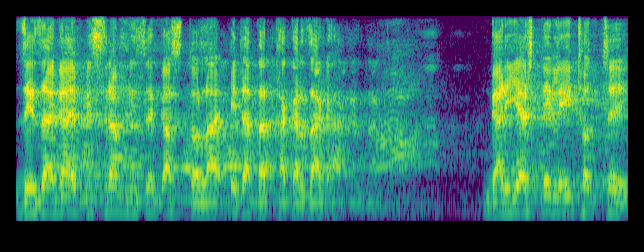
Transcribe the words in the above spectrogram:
যে জায়গায় বিশ্রাম নিছে গাছতলা, এটা তার থাকার জায়গা। গাড়ি আসতে লেট হচ্ছে।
